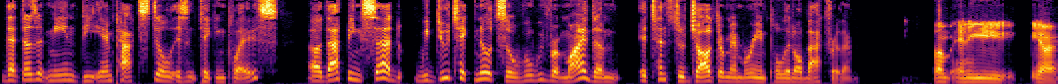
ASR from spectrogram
That doesn't mean the impact still isn't taking place. Uh, that being said, we do take notes, so when we remind them, it tends to jog their memory and pull it all back for them. Um, any yeah,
